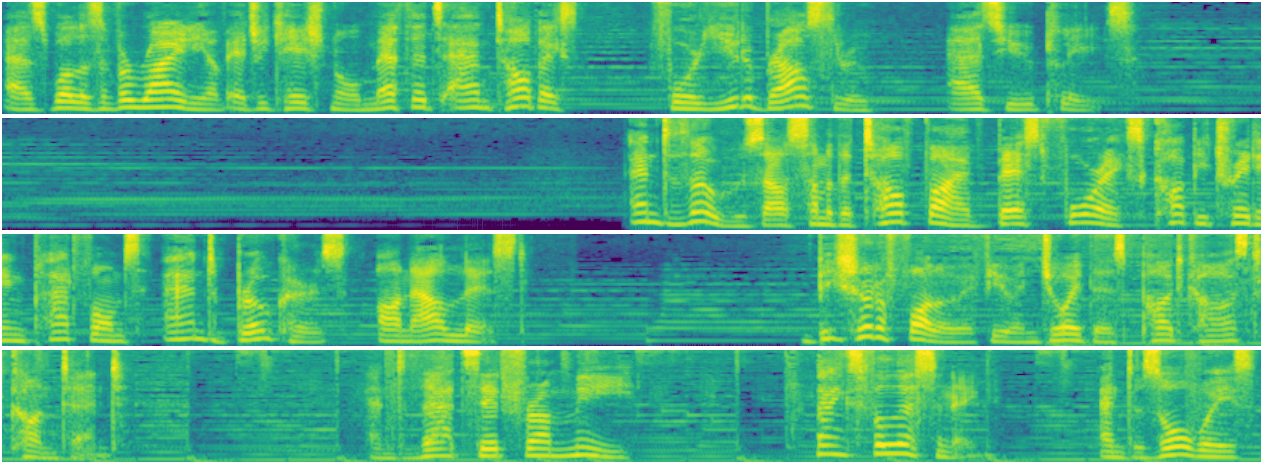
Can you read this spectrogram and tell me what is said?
as well as a variety of educational methods and topics for you to browse through as you please. And those are some of the top 5 best Forex copy trading platforms and brokers on our list. Be sure to follow if you enjoy this podcast content. And that's it from me. Thanks for listening, and as always,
